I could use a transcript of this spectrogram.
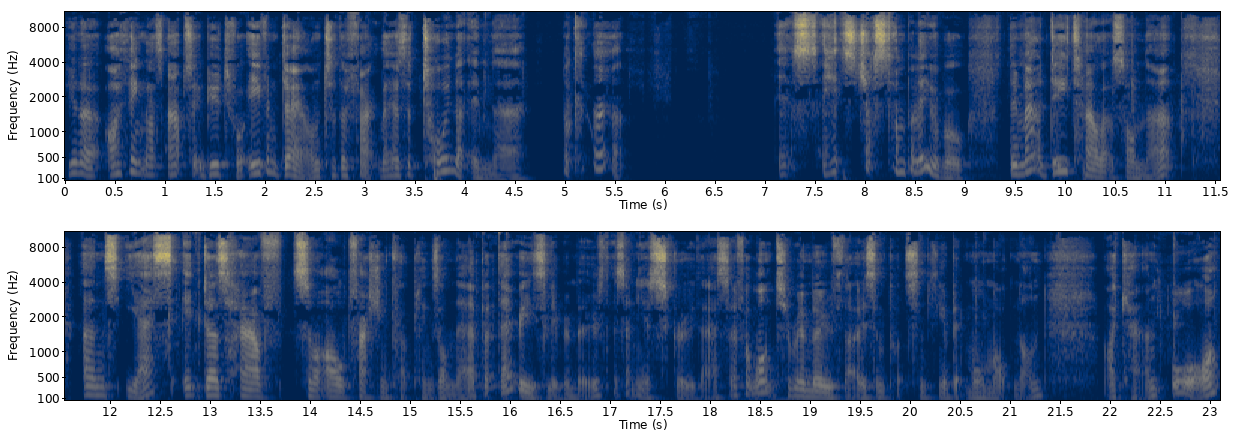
You know, I think that's absolutely beautiful, even down to the fact there's a toilet in there. Look at that. It's, it's just unbelievable. The amount of detail that's on that. And yes, it does have some old-fashioned couplings on there, but they're easily removed. There's only a screw there. So if I want to remove those and put something a bit more modern on, I can. Or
